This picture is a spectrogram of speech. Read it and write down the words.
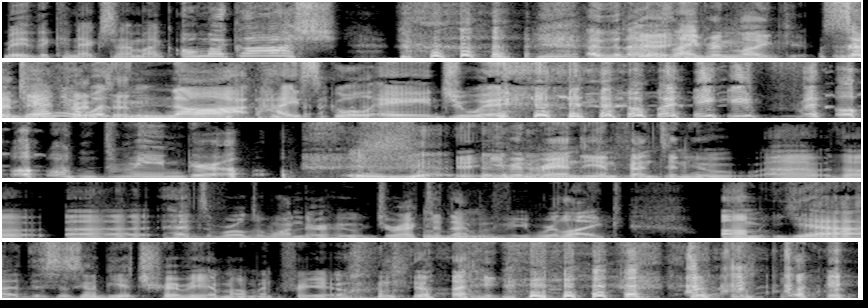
made the connection. I'm like, oh my gosh. and then I was like, even like so Randy Daniel was not high school age when when he filmed Mean Girls. even Randy and Fenton, who uh, the uh, heads of World of Wonder, who directed that Mhm. movie, were like, um, "Yeah, this is going to be a trivia moment for you." they're like, like,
